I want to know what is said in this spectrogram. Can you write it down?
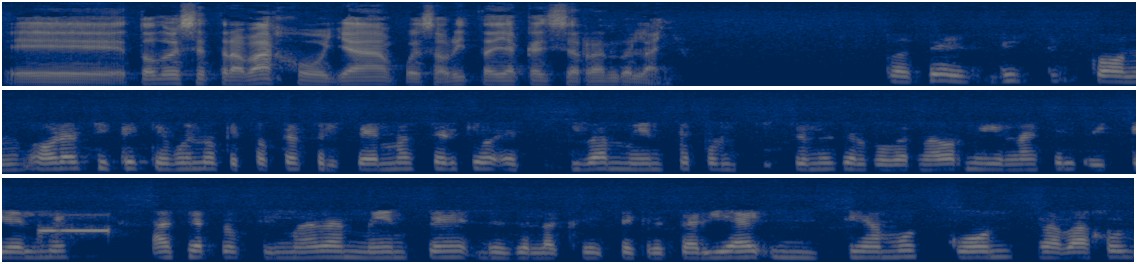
eh, todo ese trabajo ya, pues ahorita ya casi cerrando el año? Pues con, ahora sí que qué bueno que tocas el tema, Sergio, efectivamente por instrucciones del gobernador Miguel Ángel Riquelme, hace aproximadamente desde la Secretaría iniciamos con trabajos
